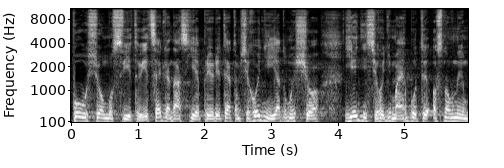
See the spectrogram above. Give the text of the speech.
по усьому світу. І це для нас є пріоритетом сьогодні. Я думаю, що єдність сьогодні має бути основним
